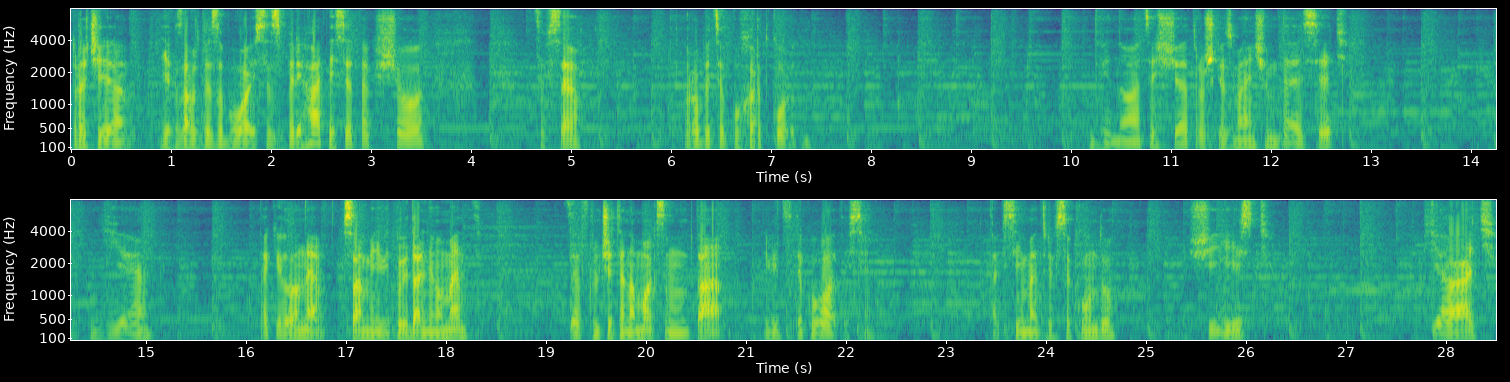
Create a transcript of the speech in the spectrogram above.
До речі, я, як завжди, забуваюся зберігатися, так що це все робиться по хардкорду. 12, ще трошки зменшимо, 10. Є. Так, і головне, самий відповідальний момент це включити на максимум та відстикуватися. Так, 7 метрів в секунду. 6. 5.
